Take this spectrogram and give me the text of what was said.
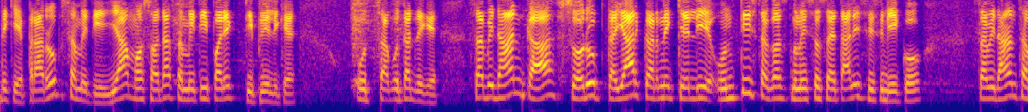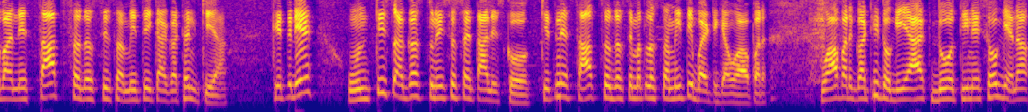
देखिए, प्रारूप समिति या मसौदा समिति पर एक टिप्पणी लिखे उत्तर देखिए संविधान का स्वरूप तैयार करने के लिए 29 अगस्त उन्नीस ईस्वी को संविधान सभा ने सात सदस्यीय समिति का गठन किया। कितने? 29 अगस्त उन्नीस को। कितने? सात सदस्य मतलब समिति बैठ गया वहाँ पर। वहाँ पर गठित हो गया। एक, दो, तीन ऐसे हो गया ना।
